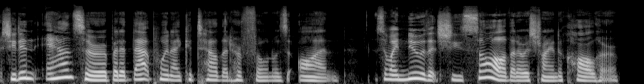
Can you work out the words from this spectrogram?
she didn't answer, but at that point I could tell that her phone was on. So I knew that she saw that I was trying to call her.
